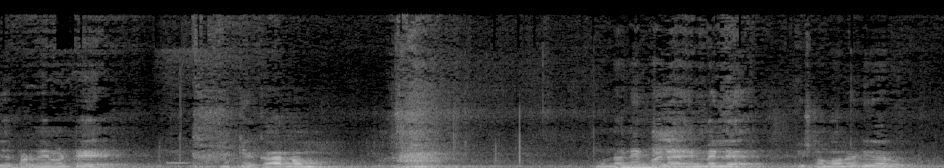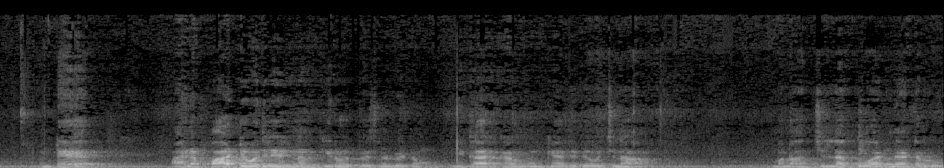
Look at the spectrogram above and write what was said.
జరపడం ఏమంటే ముఖ్య కారణం మొన్ననే పోయిన ఎమ్మెల్యే కృష్ణమోహన్ రెడ్డి గారు. అంటే ఆయన పార్టీ వదిలేనందుకు ఈరోజు ప్రెస్ మీట్ పెట్టాం. ఈ కార్యక్రమం ముఖ్య అతిథి వచ్చిన మన జిల్లా కోఆర్డినేటరు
